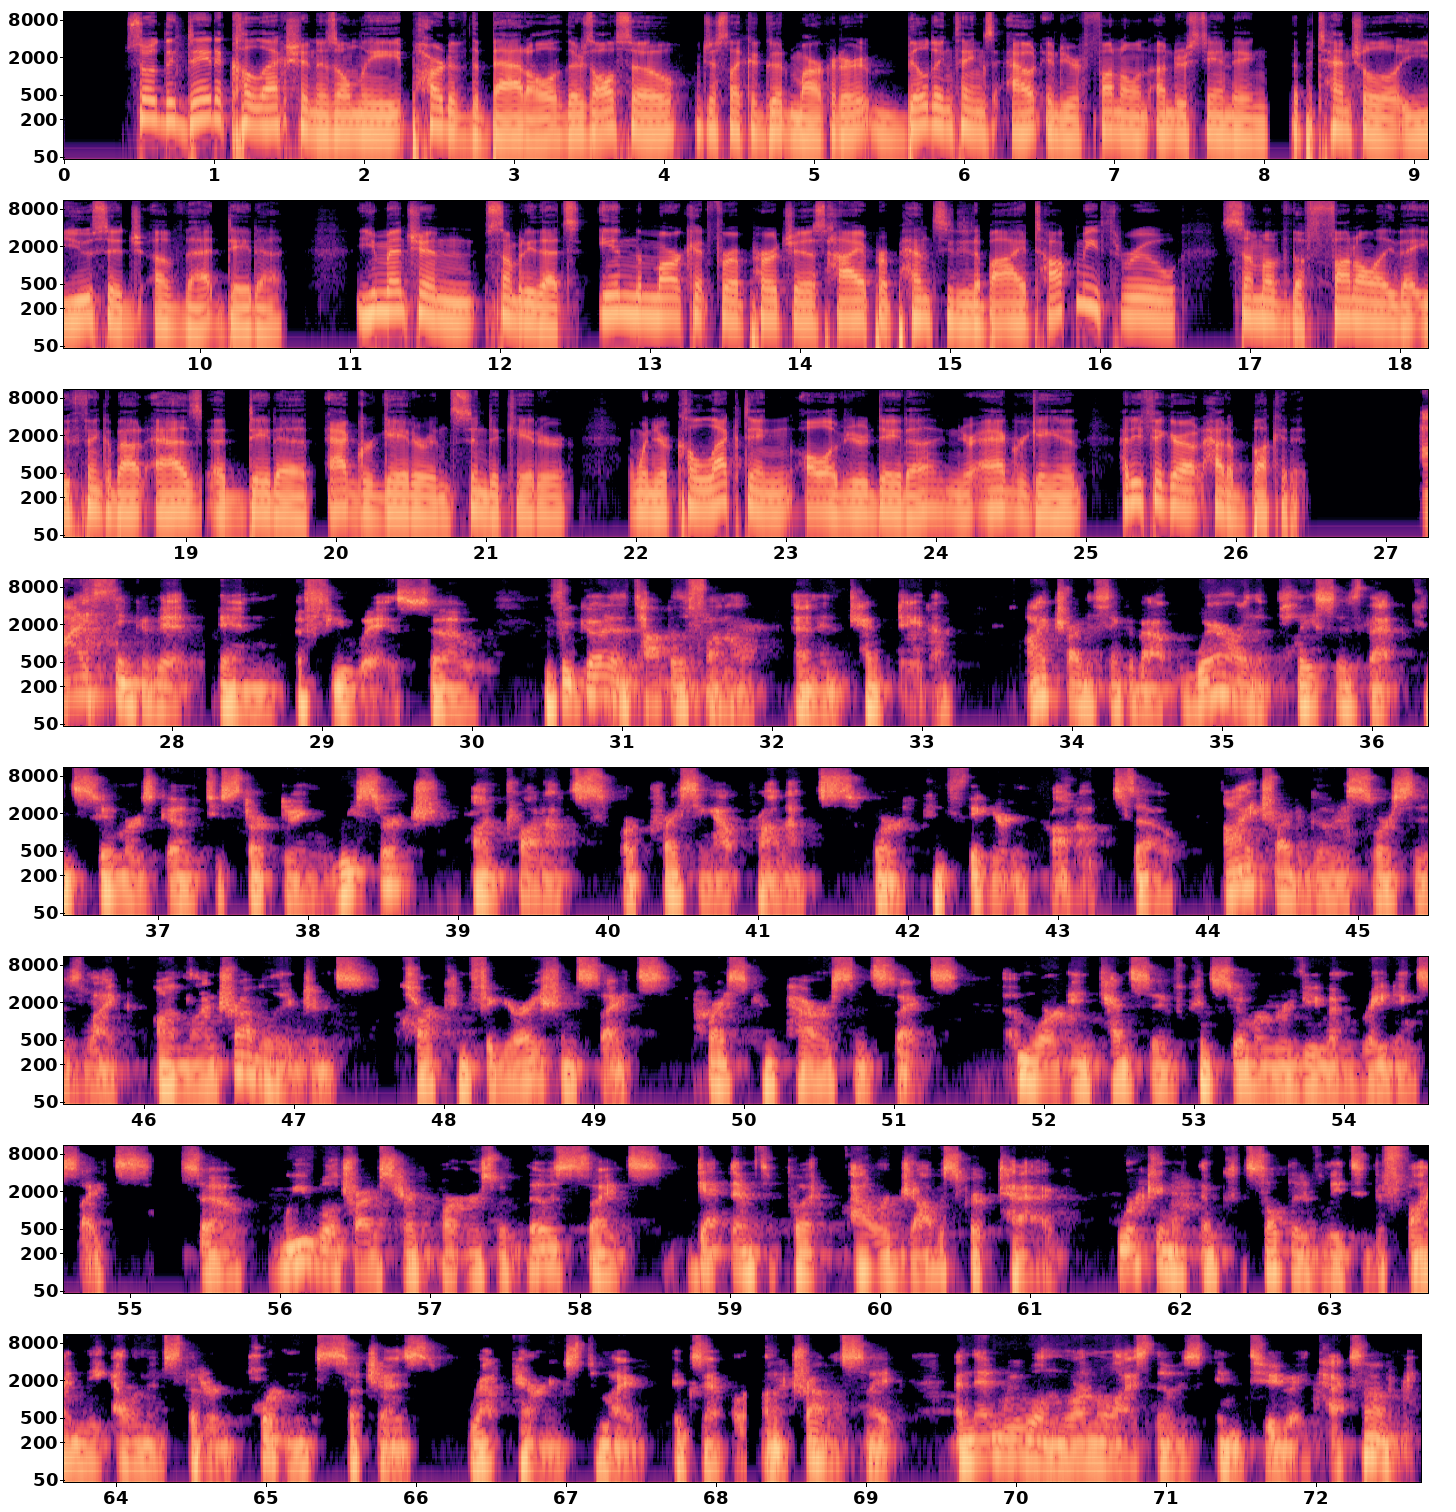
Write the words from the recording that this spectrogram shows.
So the data collection is only part of the battle. There's also, just like a good marketer, building things out into your funnel and understanding the potential usage of that data. You mentioned somebody that's in the market for a purchase, high propensity to buy. Talk me through some of the funnel that you think about as a data aggregator and syndicator. When you're collecting all of your data and you're aggregating it, how do you figure out how to bucket it? I think of it in a few ways. So if we go to the top of the funnel and intent data, I try to think about where are the places that consumers go to start doing research on products or pricing out products or configuring products. So I try to go to sources like online travel agents, car configuration sites, price comparison sites, more intensive consumer review and rating sites. So we will try to strike partners with those sites get them to put our JavaScript tag, working with them consultatively to define the elements that are important, such as route pairings, to my example on a travel site. And then we will normalize those into a taxonomy.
